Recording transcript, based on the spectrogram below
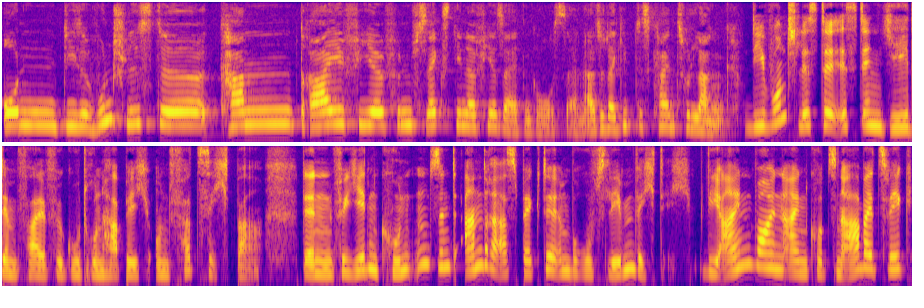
Und diese Wunschliste kann drei, vier, fünf, sechs DIN A4 Seiten groß sein. Also da gibt es kein zu lang. Die Wunschliste ist in jedem Fall für Gudrun Happig unverzichtbar. Denn für jeden Kunden sind andere Aspekte im Berufsleben wichtig. Die einen wollen einen kurzen Arbeitsweg,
